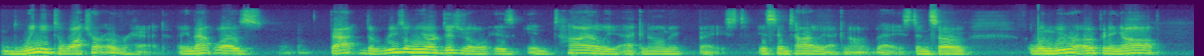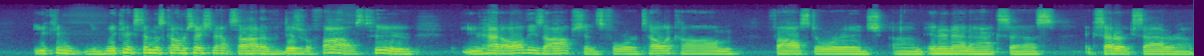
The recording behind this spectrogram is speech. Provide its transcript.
we need to watch our overhead. I mean, that was that the reason we are digital is entirely economic based. It's entirely economic based, and so when we were opening up, you can we can extend this conversation outside of digital files too. You had all these options for telecom, file storage, um, internet access, et cetera, et cetera.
